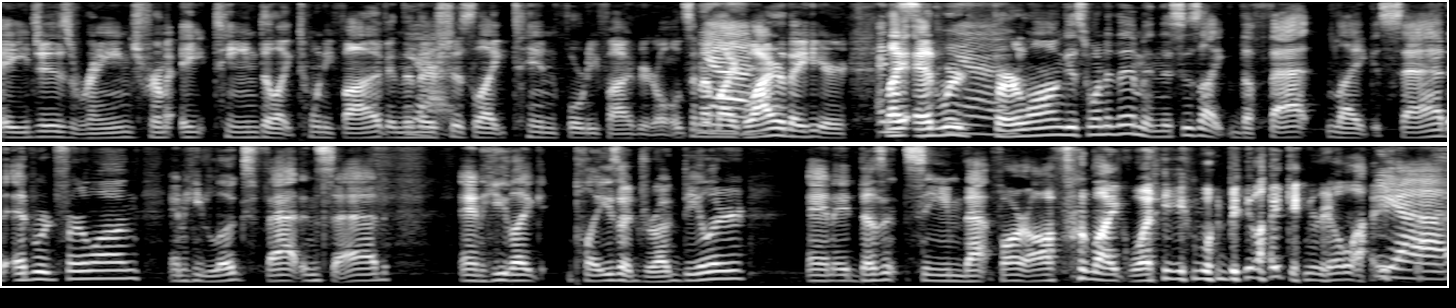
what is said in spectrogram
ages range from 18 to like 25 and then there's just like 10 45 year olds and i'm like why are they here? And like edward yeah. furlong is one of them and this is like the fat like sad edward furlong and he looks fat and sad and he like plays a drug dealer and it doesn't seem that far off from like what he would be like in real life yeah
